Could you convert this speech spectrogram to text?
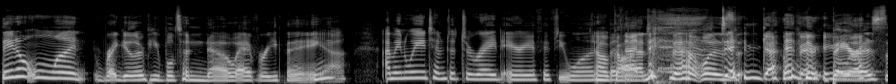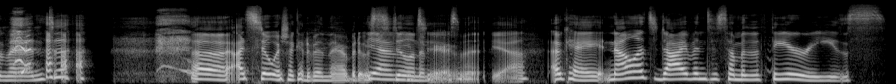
They don't want regular people to know everything. Yeah, I mean, we attempted to raid Area Fifty One. Oh but god, that, that was didn't go an very well. embarrassment. uh, I still wish I could have been there, but it was Yeah, still an too. embarrassment. Yeah. Okay, now let's dive into some of the theories.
